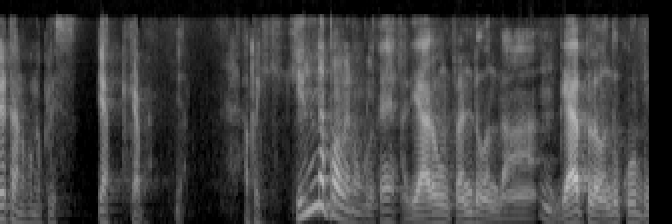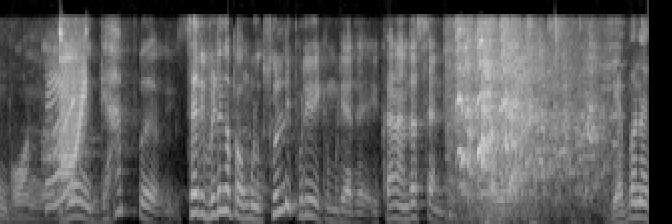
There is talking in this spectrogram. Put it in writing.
லேட் அனுப்புங்க ப்ளீஸ் யா கேப் யா அப்போ என்னப்பா வேணும் உங்களுக்கு? அது யாரோ உன் ஃப்ரெண்டு வந்தான். கேப்ல வந்து கூட்டின்னு போனான். கேப் சரி விடுங்கப்பா உங்களுக்கு சொல்லி புரிய வைக்க முடியாது. யூ கேன் அண்டர்ஸ்டாண்ட் எவனை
